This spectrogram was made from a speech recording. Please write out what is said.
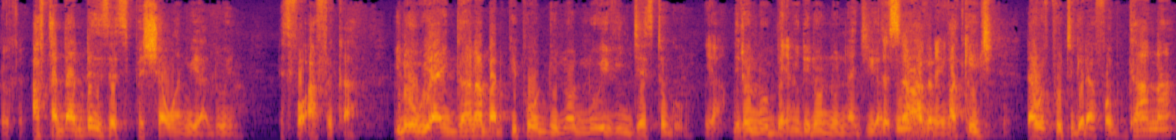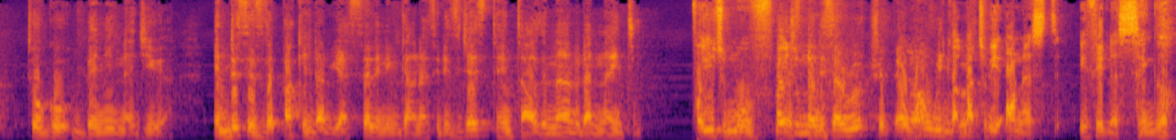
Okay. After that, this is a special one we are doing. It's for Africa. You know, we are in Ghana, but people do not know even just Togo. Yeah. They don't know Benin, they don't know Nigeria. The so we have a package that we've put together for Ghana, Togo, Benin, Nigeria. And this is the package that we are selling in Ghana. So it's just 10,990. For you to move. For you to move. And it's a road trip, a one week But, but to be honest, even a single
